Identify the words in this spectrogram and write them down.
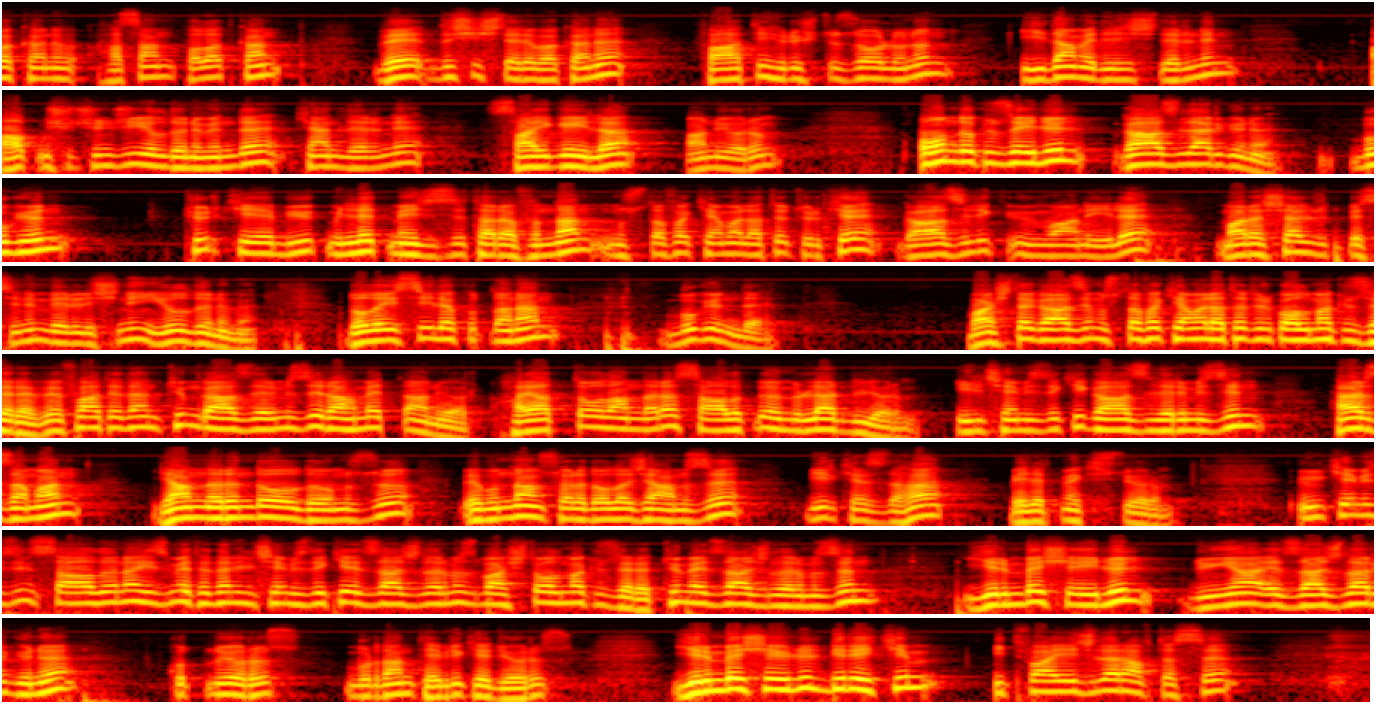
Bakanı Hasan Polatkan ve Dışişleri Bakanı Fatih Rüştü Zorlu'nun idam edilişlerinin 63. yıl dönümünde kendilerini saygıyla anıyorum. 19 Eylül Gaziler Günü. Bugün Türkiye Büyük Millet Meclisi tarafından Mustafa Kemal Atatürk'e gazilik ünvanı ile Maraşal rütbesinin verilişinin yıl dönümü. Dolayısıyla kutlanan bugün de Başta Gazi Mustafa Kemal Atatürk olmak üzere vefat eden tüm gazilerimizi rahmetle anıyor. Hayatta olanlara sağlıklı ömürler diliyorum. İlçemizdeki gazilerimizin her zaman yanlarında olduğumuzu ve bundan sonra da olacağımızı bir kez daha belirtmek istiyorum. Ülkemizin sağlığına hizmet eden ilçemizdeki eczacılarımız başta olmak üzere tüm eczacılarımızın 25 Eylül Dünya Eczacılar Günü kutluyoruz. Buradan tebrik ediyoruz. 25 Eylül 1 Ekim İtfaiyeciler Haftası.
